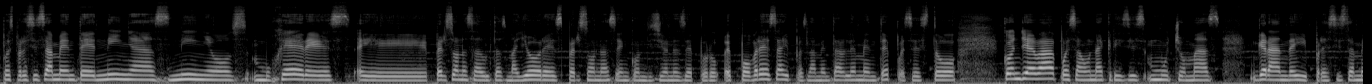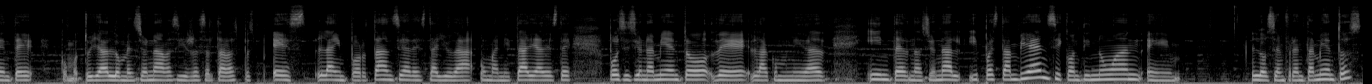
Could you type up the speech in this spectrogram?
pues precisamente niñas, niños, mujeres, eh, personas adultas mayores, personas en condiciones de eh, pobreza y pues lamentablemente pues esto conlleva pues a una crisis mucho más grande y precisamente como tú ya lo mencionabas y resaltabas pues es la importancia de esta ayuda humanitaria, de este posicionamiento de la comunidad internacional. Y pues también si continúan eh, los enfrentamientos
